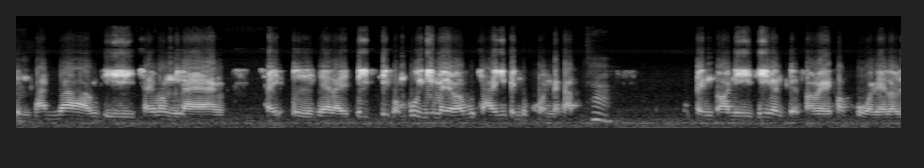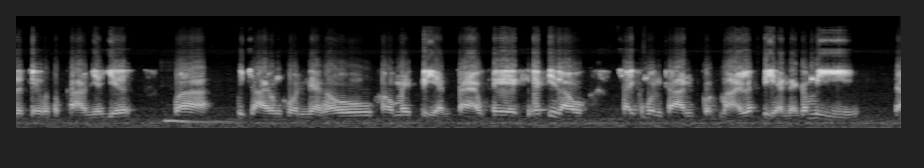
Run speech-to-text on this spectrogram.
ถึงขั้นว่าบางทีใช้ความแรง ใช้ปืนใช้อะไรที่ที่ผมพูดนี่ไม่ได้ว่าผู้ชายนี่เป็นทุกคนนะครับเป็นกรณีที่มันเกิดความในครอบครัวเนี่ยเราจะเจอประสบการณ์เนี้ยเยอะว่าผู้ชายบางคนเนี่ยเขาเขาไม่เปลี่ยนแต่โอเคแค่ที่เราใช้กระบวนการกฎหมายและเปลี่ยนเนี่ยก็มีแต่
